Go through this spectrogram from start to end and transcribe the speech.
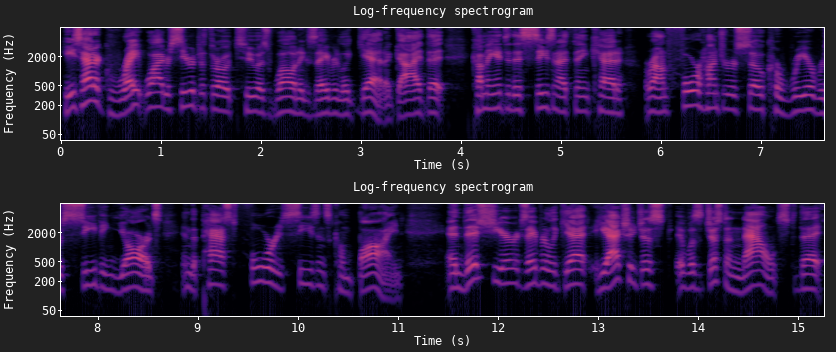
he's had a great wide receiver to throw to as well in Xavier Legette, a guy that coming into this season I think had around 400 or so career receiving yards in the past four seasons combined. And this year, Xavier Legette, he actually just it was just announced that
